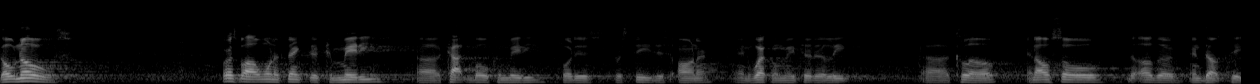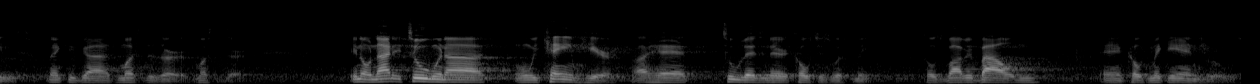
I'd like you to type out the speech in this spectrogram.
Go Noles. First of all, I want to thank the committee, uh, Cotton Bowl Committee, for this prestigious honor and welcome me to the elite uh, club, and also the other inductees. Thank you guys, much deserved, much deserved. You know, 92 when I when we came here, I had two legendary coaches with me, Coach Bobby Bowden and Coach Mickey Andrews.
